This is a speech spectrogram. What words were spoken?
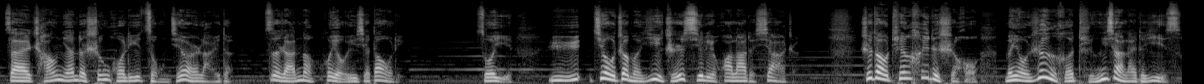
在常年的生活里总结而来的，自然呢会有一些道理。所以雨就这么一直稀里哗啦的下着，直到天黑的时候，没有任何停下来的意思。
